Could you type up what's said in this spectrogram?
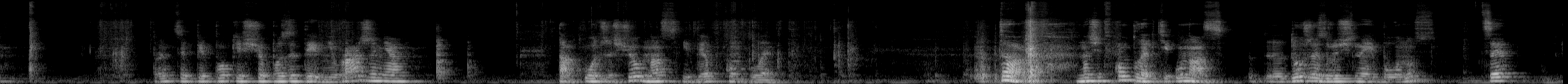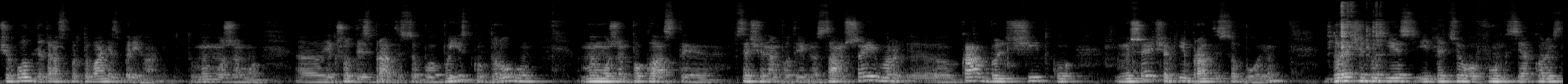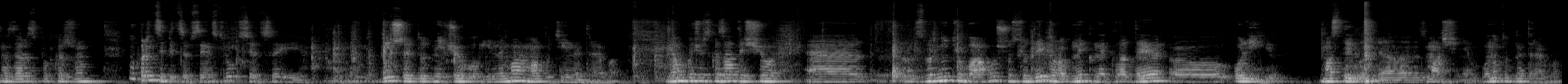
В принципі, поки що позитивні враження. Так, отже, що в нас іде в комплект? Так, значить, в комплекті у нас е, дуже зручний бонус. Це чохол для транспортування зберігання. Тобто ми можемо, е, якщо десь брати з собою поїздку в дорогу, ми можемо покласти все, що нам потрібно: сам шейвер, е, кабель, щітку, мішечок і брати з собою. До речі, тут є і для цього функція корисна, зараз покажу. Ну, в принципі, це все інструкція, це і більше тут нічого і нема, мабуть, і не треба. Я вам хочу сказати, що е, зверніть увагу, що сюди виробник не кладе е, олію, мастило для змащення. Воно тут не треба.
